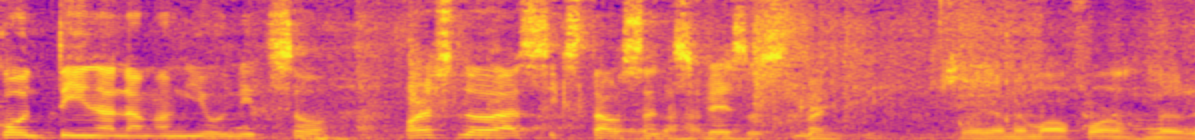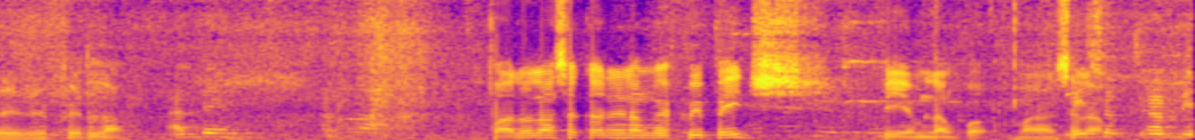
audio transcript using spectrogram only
konti na lang ang unit. So, for as low as 6,000 pesos monthly. So yan ang mga form na re-refill lang. Ate, Follow lang sa kanilang FB page. PM lang po. Maraming salamat.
